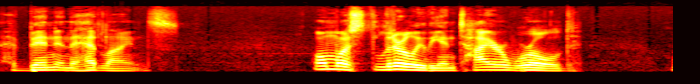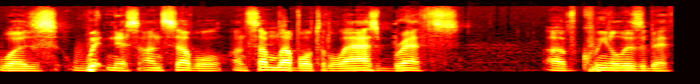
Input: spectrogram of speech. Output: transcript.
have been in the headlines. Almost literally, the entire world was witness on some, on some level to the last breaths of Queen Elizabeth.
